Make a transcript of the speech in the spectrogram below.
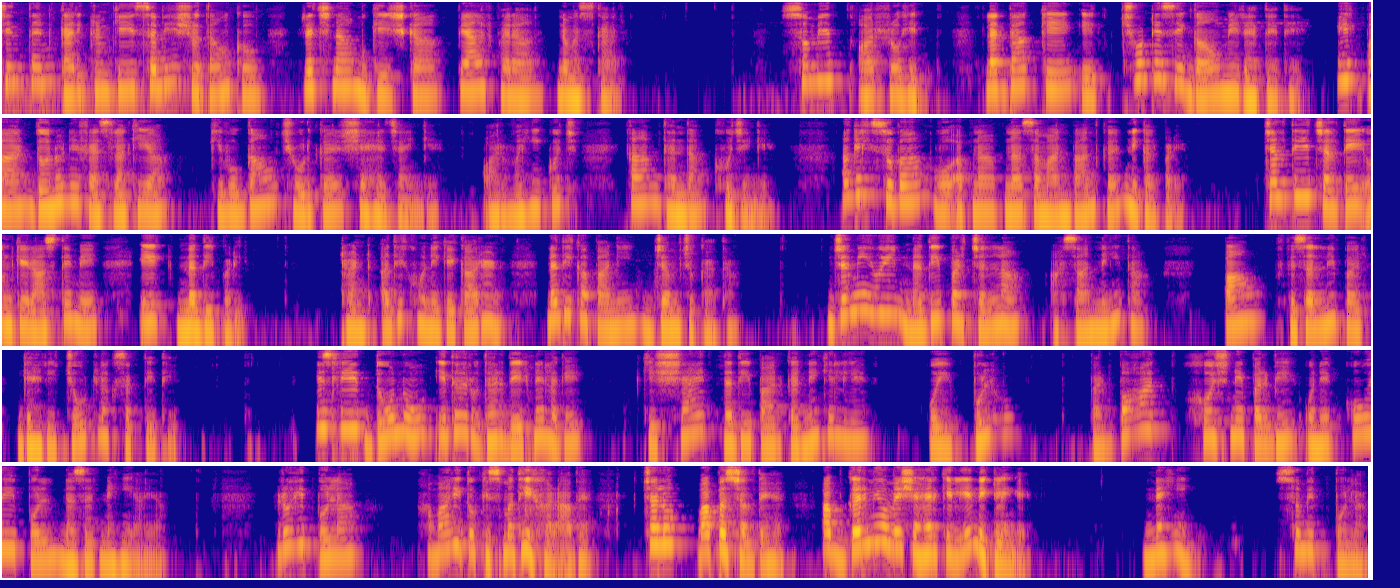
चिंतन कार्यक्रम के सभी श्रोताओं को रचना मुकेश का प्यार भरा नमस्कार। सुमित और रोहित लद्दाख के एक छोटे से गाँव में रहते थे। एक बार दोनों ने फैसला किया कि वो गाँव छोड़कर शहर जाएँगे और वहीं कुछ काम धंधा खोजेंगे। अगली सुबह वो अपना अपना सामान बांधकर निकल पड़े। चलते चलते उनके रास्ते में एक नदी पड़ी। ठंड अधिक होने के कारण नदी का पानी जम चुका था। जमी हुई नदी पर चलना आसान नहीं था। पाँव फिसलने पर गहरी चोट लग सकती थी। इसलिए दोनों इधर उधर देखने लगे कि शायद नदी पार करने के लिए कोई पुल हो, पर बहुत खोजने पर भी उन्हें कोई पुल नज़र नहीं आया। रोहित बोला हमारी तो किस्मत ही खराब है। चलो, वापस चलते हैं। अब गर्मियों में शहर के लिए निकलेंगे। नहीं, सुमित बोला।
